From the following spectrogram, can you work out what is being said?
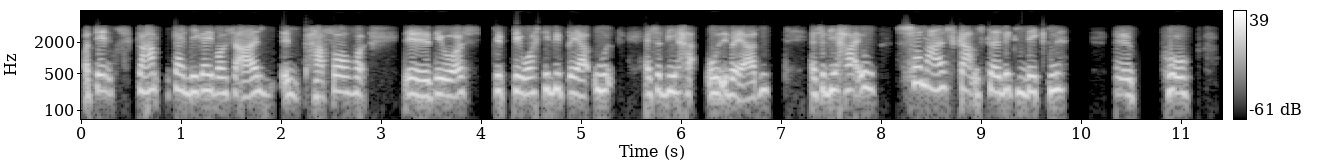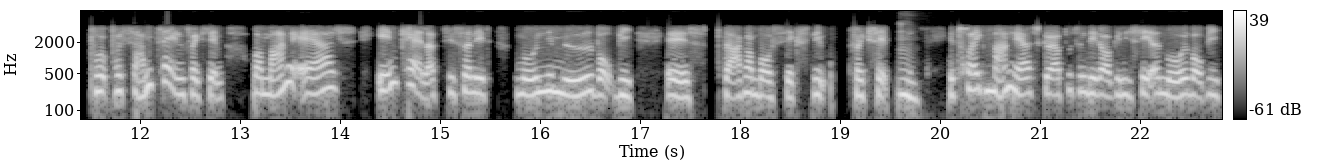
og den skam, der ligger i vores eget øh, parforhold, øh, det, er jo også, det, det er jo også det, vi bærer ud, altså vi har ud i verden. Altså vi har jo så meget skam stadigvæk liggende øh, på, på, på samtalen for eksempel. Hvor mange af os indkalder til sådan et månedligt møde, hvor vi øh, snakker om vores sexliv for eksempel. Mm. Jeg tror ikke mange af os gør på sådan lidt organiseret måde, hvor vi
